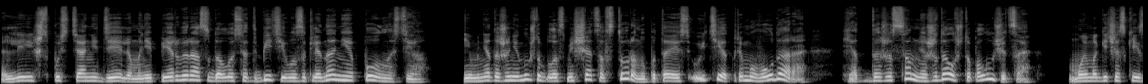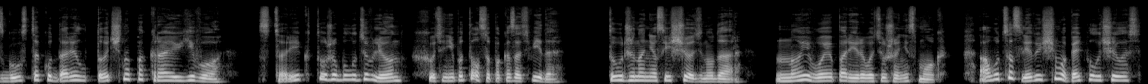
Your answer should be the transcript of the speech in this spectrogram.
Лишь спустя неделю мне первый раз удалось отбить его заклинание полностью. И мне даже не нужно было смещаться в сторону, пытаясь уйти от прямого удара. Я даже сам не ожидал, что получится. Мой магический сгусток ударил точно по краю его. Старик тоже был удивлен, хоть и не пытался показать вида. Тут же нанес еще один удар, но его и парировать уже не смог. А вот со следующим опять получилось.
